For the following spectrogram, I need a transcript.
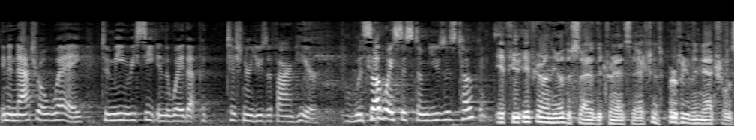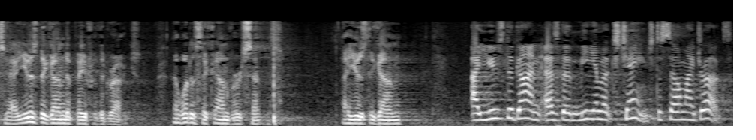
in a natural way to mean receipt in the way that petitioner used the firearm here. The subway system uses tokens. If, you, if you're on the other side of the transaction, it's perfectly natural to say, I used the gun to pay for the drugs. Now, what is the converse sentence? I used the gun. I used the gun as the medium of exchange to sell my drugs.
